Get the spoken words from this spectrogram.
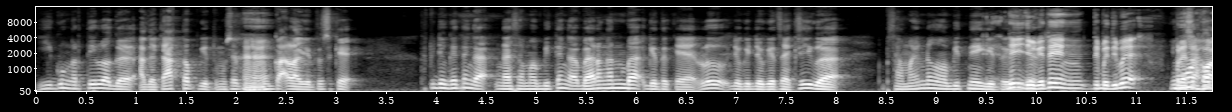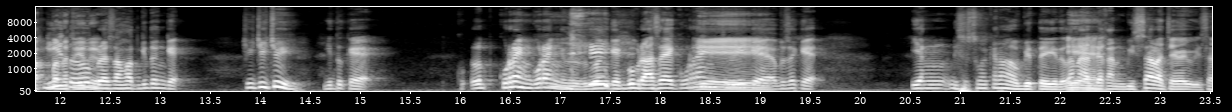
Iya gue ngerti lu agak agak cakep gitu maksudnya punya muka lah gitu Terus kayak tapi jogetnya nggak nggak sama beatnya nggak barengan mbak gitu kayak lu joget-joget seksi juga samain dong sama beatnya gitu Dia Gitu. jogetnya yang tiba-tiba Yang berasa ngotot hot banget gitu. berasa hot gitu yang kayak cuy cuy cuy gitu kayak kurang kurang gitu gue kayak gue berasa kurang Iya, cuy iya, iya. kayak apa kayak yang disesuaikan sama beatnya gitu kan Iya. ada kan bisa lah cewek bisa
